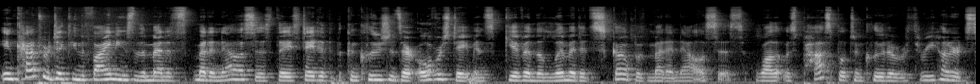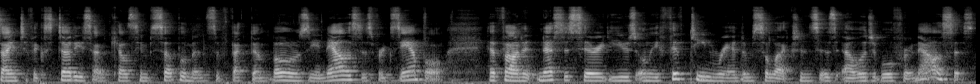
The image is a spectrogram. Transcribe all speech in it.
In contradicting the findings of the meta analysis, they stated that the conclusions are overstatements given the limited scope of meta analysis. While it was possible to include over 300 scientific studies on calcium supplements' effect on bones, the analysis, for example, have found it necessary to use only 15 random selections as eligible for analysis.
